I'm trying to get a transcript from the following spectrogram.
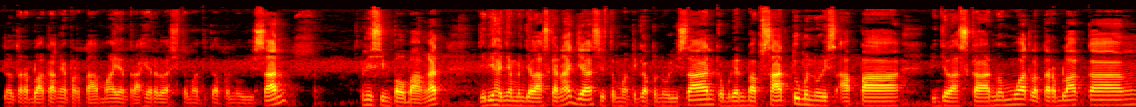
latar belakangnya pertama yang terakhir adalah sistematika penulisan Ini simple banget. Jadi hanya menjelaskan aja sistematika penulisan, kemudian bab 1 menulis apa, dijelaskan memuat latar belakang,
